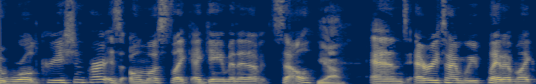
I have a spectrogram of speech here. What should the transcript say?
the world creation part is almost like a game in and of itself. yeah, And every time we've played, I'm like,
